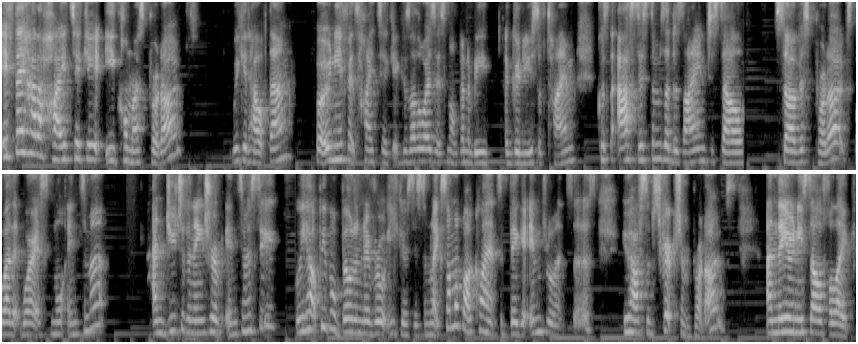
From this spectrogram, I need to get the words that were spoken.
If they had a high ticket e-commerce product, we could help them but only if it's high ticket because otherwise it's not going to be a good use of time because our systems are designed to sell service products where, where it's more intimate and due to the nature of intimacy we help people build an overall ecosystem. Like some of our clients are bigger influencers who have subscription products and they only sell for like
